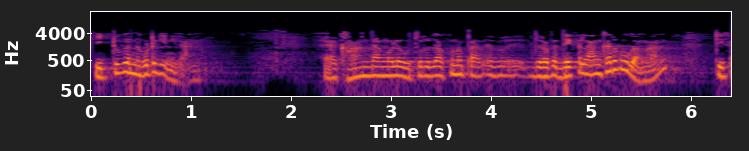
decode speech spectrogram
කිට්ටු කරනකොට ගිනි ගන්නවා. කාන්දන් වල උතුරු දකුණ දොරක දෙක ලං කරපු ගමන් ටිකක්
